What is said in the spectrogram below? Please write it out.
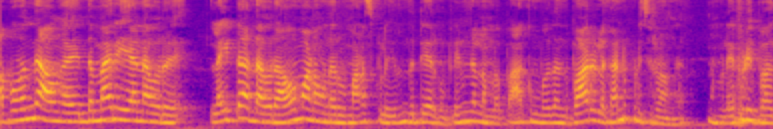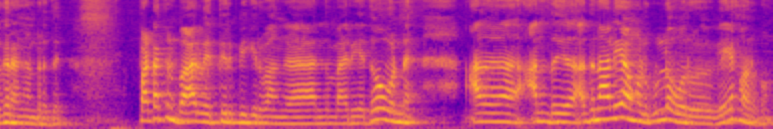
அப்போ வந்து அவங்க இந்த மாதிரியான ஒரு லைட்டாக அந்த ஒரு அவமான உணர்வு மனசுக்குள்ளே இருந்துகிட்டே இருக்கும். பெண்கள் நம்மளை பார்க்கும்போது அந்த பார்வையில் கண்டுபிடிச்சிருவாங்க. நம்மளை எப்படி பார்க்குறாங்கன்றது. பட்டக்குன்னு பார்வையை திருப்பிக்கிடுவாங்க அந்த மாதிரி ஏதோ ஒன்று அந்த அதனாலேயே அவங்களுக்குள்ள ஒரு வேகம் இருக்கும்.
